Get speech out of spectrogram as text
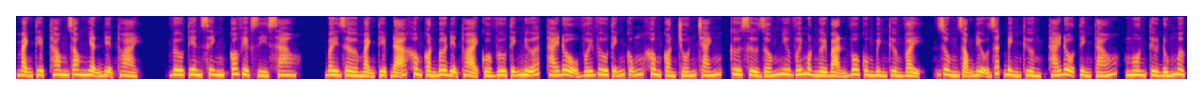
Mạnh tiệp thong dong nhận điện thoại. Vưu tiên sinh có việc gì sao? Bây giờ Mạnh Tiệp đã không còn bơ điện thoại của Vưu Tĩnh nữa, thái độ với Vưu Tĩnh cũng không còn trốn tránh, cư xử giống như với một người bạn vô cùng bình thường vậy, dùng giọng điệu rất bình thường, thái độ tỉnh táo, ngôn từ đúng mực.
